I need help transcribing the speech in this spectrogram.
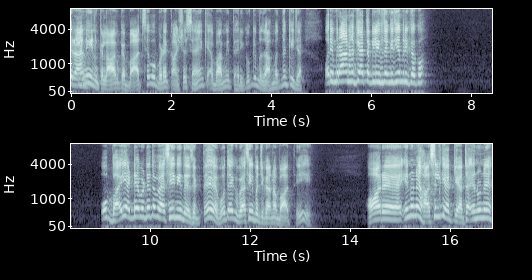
ईरानी इनकलाब के बाद से वो बड़े कॉन्शियस हैं कि अवामी तहरीकों की मजामत न की जाए। और इमरान खान क्या तकलीफ़ देंगे जी अमेरिका को? वो भाई अड्डे बड्डे तो वैसे ही नहीं दे सकते। वो तो एक वैसे ही बचकाना बात थी। और इन्होंने हासिल क्या किया था? इन्होंने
